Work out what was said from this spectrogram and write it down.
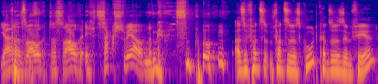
Ja, das war auch, das war auch echt sackschwer auf einem gewissen Punkt. Also fandst, du- fandst du das gut? Kannst du das empfehlen?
